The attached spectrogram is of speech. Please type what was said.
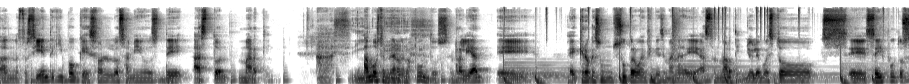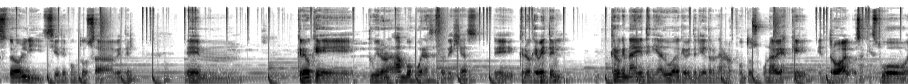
a nuestro siguiente equipo que son los amigos de Aston Martin. Ambos terminaron en los puntos. En realidad, eh, eh, creo que es un súper buen fin de semana de Aston Martin. Yo le he puesto 6 eh, puntos a Stroll y 7 puntos a Vettel. Em, creo que tuvieron ambos buenas estrategias. creo que Vettel, creo que nadie tenía duda de que Vettel iba a terminar en los puntos una vez que entró al, o sea, que estuvo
